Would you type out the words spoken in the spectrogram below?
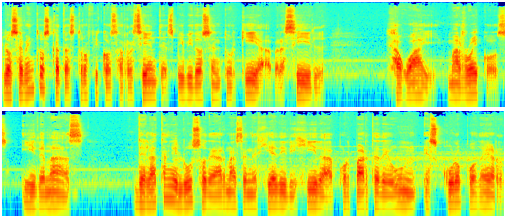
Los eventos catastróficos recientes vividos en Turquía, Brasil, Hawái, Marruecos y demás delatan el uso de armas de energía dirigida por parte de un oscuro poder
